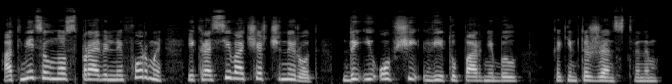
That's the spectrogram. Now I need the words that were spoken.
отметил нос правильной формы и красиво очерченный рот, да и общий вид у парня был каким-то женственным,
